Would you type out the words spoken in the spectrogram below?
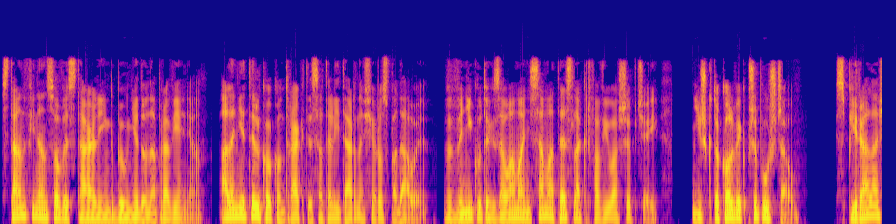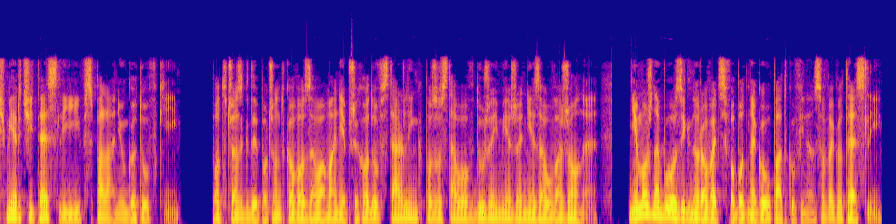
stan finansowy Starlink był nie do naprawienia. Ale nie tylko kontrakty satelitarne się rozpadały. W wyniku tych załamań sama Tesla krwawiła szybciej, niż ktokolwiek przypuszczał. Spirala śmierci Tesli w spalaniu gotówki. Podczas gdy początkowo załamanie przychodów Starlink pozostało w dużej mierze niezauważone, nie można było zignorować swobodnego upadku finansowego Tesli.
